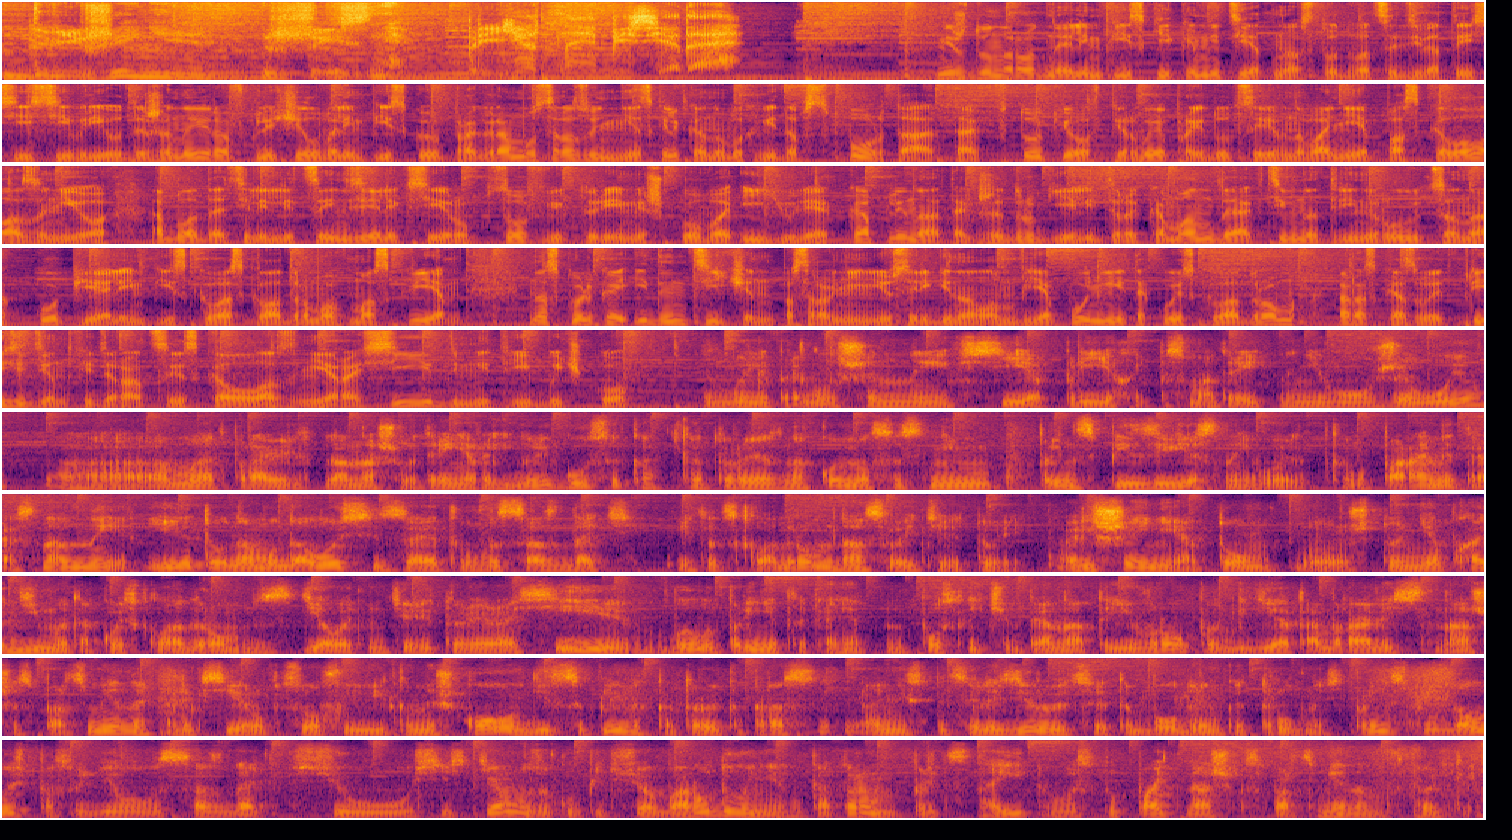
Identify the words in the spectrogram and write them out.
Движение «Жизнь». Приятная беседа. Международный олимпийский комитет на 129-й сессии в Рио-де-Жанейро включил в олимпийскую программу сразу несколько новых видов спорта. Так, в Токио впервые пройдут соревнования по скалолазанию. Обладатели лицензии Алексей Рубцов, Виктория Мешкова и Юлия Каплина, а также другие лидеры команды активно тренируются на копии олимпийского скалодрома в Москве. Насколько идентичен по сравнению с оригиналом в Японии такой скалодром, рассказывает президент Федерации скалолазания России Дмитрий Бычков были приглашены все приехать посмотреть на него вживую. А, мы отправили туда нашего тренера Игоря Гусака, который ознакомился с ним. В принципе, известны его параметры основные. И это нам удалось из-за этого воссоздать этот складром на своей территории. Решение о том, э, что необходимо такой складром сделать на территории России, было принято, конечно, после чемпионата Европы, где отобрались наши спортсмены Алексей Рубцов и Вика Мешкова в дисциплинах, которые как раз они специализируются, это болдеринг и трудность. В принципе, удалось, по сути дела, воссоздать всю систему, закупить все оборудование, на котором предстоит выступать нашим спортсменам в Токио.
